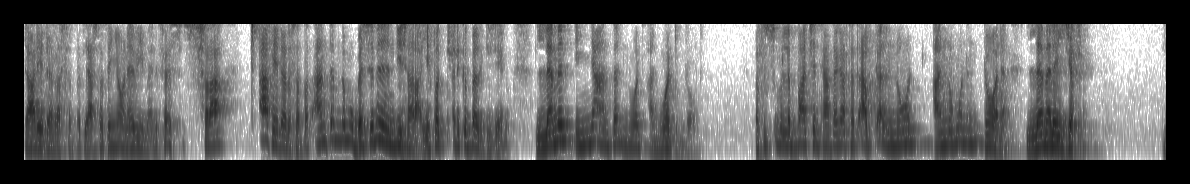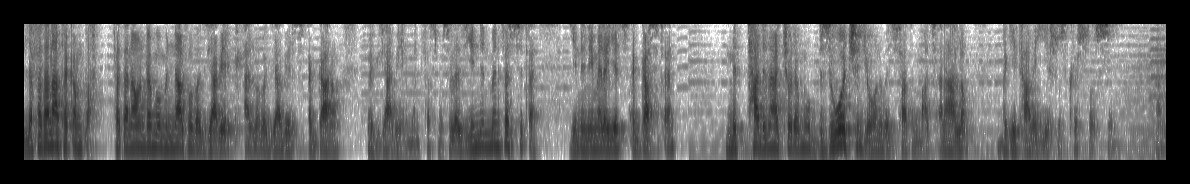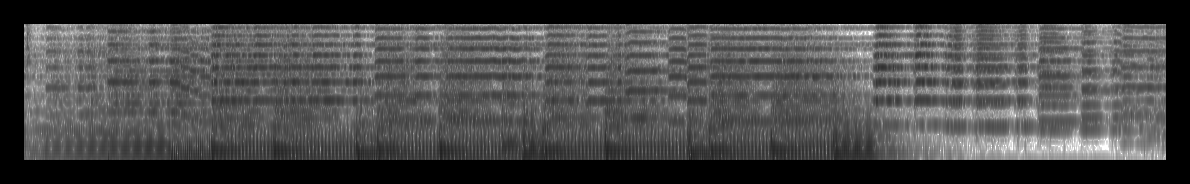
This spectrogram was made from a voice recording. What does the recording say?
ዳር የደረሰበት የሐሰተኛው ነቢ መንፈስ ስራ ጫፍ የደረሰበት አንተም ደግሞ በስምህ እንዲሰራ የፈቀድክበት ጊዜ ነው። ለምን እኛ አንተ እንወድ አንወድ እንደሆነ በፍጹም ልባችን ከአንተ ጋር ተጣብቀን እንሆን አንሆን እንደሆነ ለመለየት ነው። ለፈተና ተቀምጧል። ፈተናውን ደግሞ የምናልፈው በእግዚአብሔር ቃል ነው በእግዚአብሔር ጸጋ ነው በእግዚአብሔር መንፈስ ነው። ስለዚህ ይህንን መንፈስ ስጠን ይህንን የመለየት ጸጋ ስጠን። ምታድናቸው ደግሞ ብዙዎች እንዲሆኑ በዚህ ሰዓት ማጸናለው በጌታ በኢየሱስ ክርስቶስ ስም አሜን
